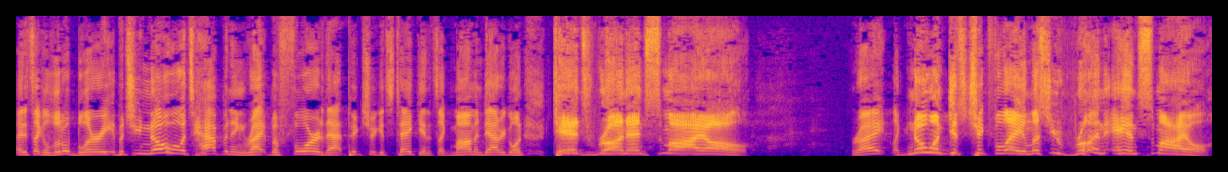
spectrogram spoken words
It's like a little blurry, but you know what's happening right before that picture gets taken. It's like mom and dad are going, kids, run and smile. Right? Like no one gets Chick fil A unless you run and smile.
